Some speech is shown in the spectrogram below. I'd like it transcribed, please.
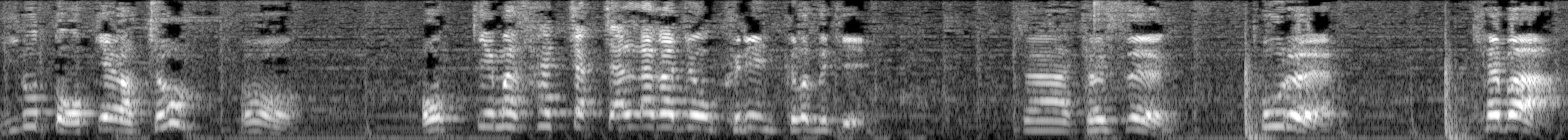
이것도 어깨 같죠? 어. 어깨만 살짝 잘라가지고 그린 그런 느낌. 자, 결승. 토르, 케바,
